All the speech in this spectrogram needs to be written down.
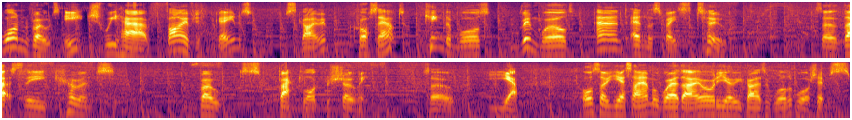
one vote each, we have five different games, Skyrim, Crossout, Kingdom Wars, RimWorld, and Endless Space 2. So that's the current votes backlog for Show Me. So, yeah. Also, yes, I am aware that I already owe you guys a World of Warships.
